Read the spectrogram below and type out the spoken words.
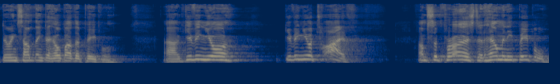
doing something to help other people. Uh, giving your giving your tithe. I'm surprised at how many people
